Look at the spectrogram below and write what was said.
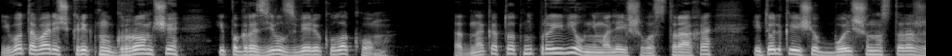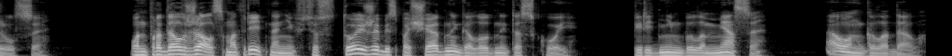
Его товарищ крикнул громче и погрозил зверю кулаком. Однако тот не проявил ни малейшего страха и только еще больше насторожился. Он продолжал смотреть на них все с той же беспощадной голодной тоской. Перед ним было мясо, а он голодал.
